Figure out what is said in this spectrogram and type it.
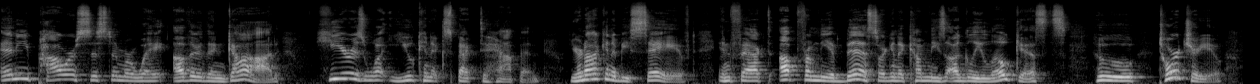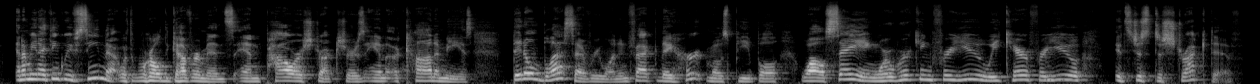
any power system or way other than god here is what you can expect to happen. You're not going to be saved. In fact up from the abyss are going to come these ugly locusts who torture you and I mean, I think we've seen that with world governments and power structures and economies. They don't bless everyone. In fact, they hurt most people while saying, We're working for you, we care for you. Mm-hmm. It's just destructive.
